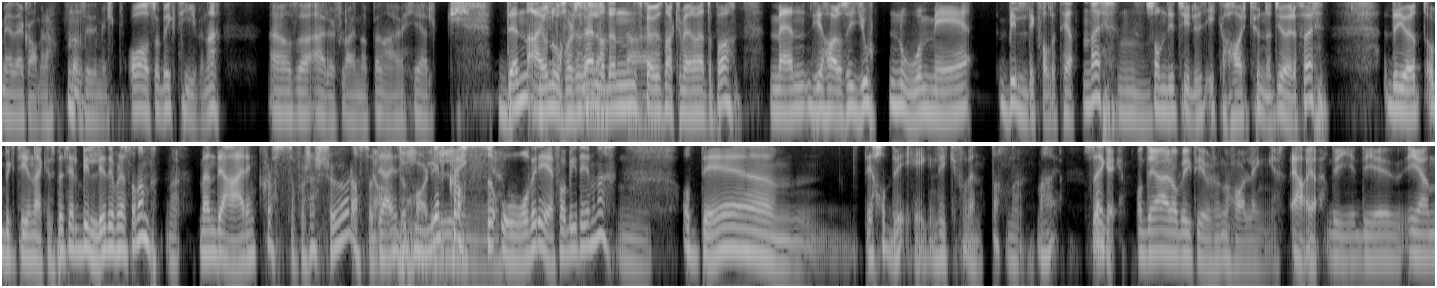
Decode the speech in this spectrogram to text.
med det kameraet, for Mm. å si det mildt. Og også objektivene. Eh, Altså RF-lineupen er jo helt Den er jo noe for seg selv, og den skal vi snakke mer om etterpå. Men de har altså gjort noe med bildekvaliteten der, Mm. som de tydeligvis ikke har kunnet gjøre før. Det gjør at Objektivene er ikke spesielt billige, de fleste av dem. Nei. Men det er en klasse for seg sjøl. Altså. Ja, de er en helt hel klasse over EF-objektivene. mm. Og det, det hadde vi egentlig ikke forventa. Så det er gøy. Og det er objektiver som du har lenge. Ja, ja. De, de, igjen,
